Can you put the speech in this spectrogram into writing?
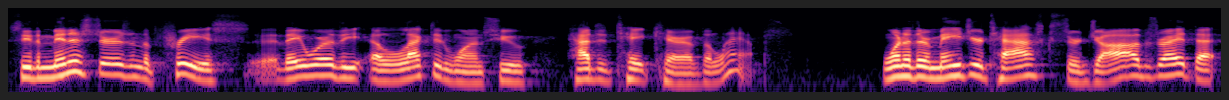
See, the ministers and the priests, they were the elected ones who had to take care of the lamps. One of their major tasks or jobs, right, that,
